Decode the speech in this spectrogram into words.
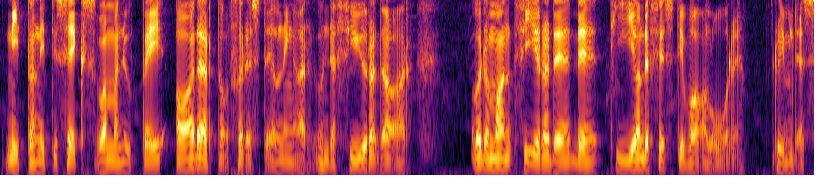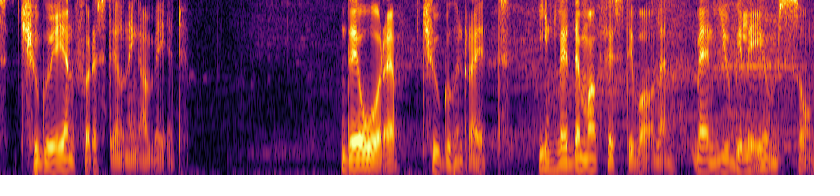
1996 var man uppe i 18 föreställningar under fyra dagar. Och då man firade det tionde festivalåret rymdes 21 föreställningar med. Det året, 2001, inledde man festivalen med en jubileumssång.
